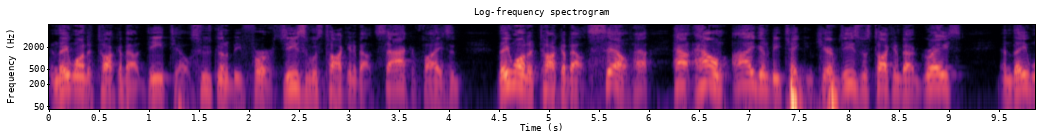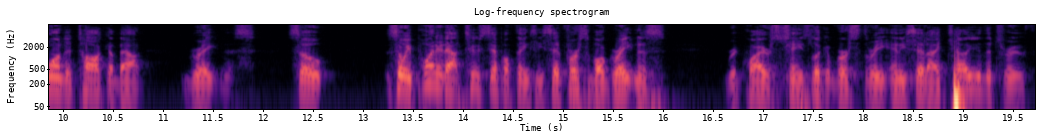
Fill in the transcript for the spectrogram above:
and they want to talk about details. Who's going to be first? Jesus was talking about sacrifice and they want to talk about self. How, how, how am I going to be taken care of? Jesus was talking about grace, and they want to talk about greatness. So, so he pointed out two simple things. He said, first of all, greatness requires change. Look at verse 3. And he said, I tell you the truth.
